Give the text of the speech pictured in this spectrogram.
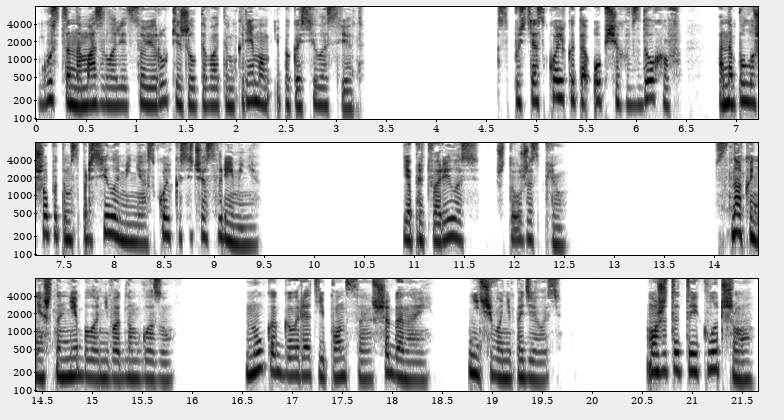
густо намазала лицо и руки желтоватым кремом и погасила свет. Спустя сколько-то общих вздохов она полушепотом спросила меня, сколько сейчас времени. Я притворилась, что уже сплю. Сна, конечно, не было ни в одном глазу. Ну, как говорят японцы, шаганай. Ничего не поделать. Может, это и к лучшему.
